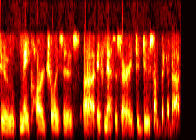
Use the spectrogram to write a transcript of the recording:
to make hard choices uh, if necessary to do something about it.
